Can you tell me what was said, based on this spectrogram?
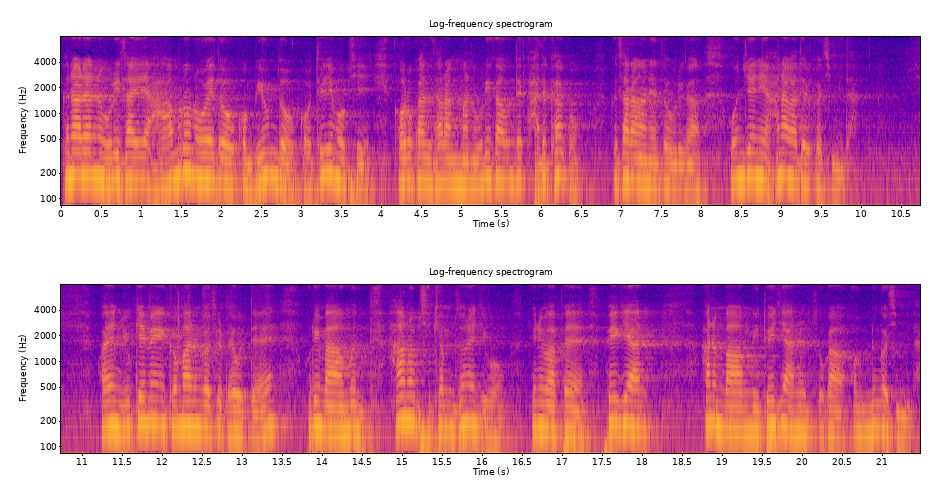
그날에는 우리 사이에 아무런 오해도 없고 미움도 없고 틀림없이 거룩한 사랑만 우리 가운데 가득하고 그 사랑 안에서 우리가 온전히 하나가 될 것입니다. 과연 육계명이 금하는 것을 배울 때 우리 마음은 한없이 겸손해지고 주님 앞에 회개한 하는 마음이 되지 않을 수가 없는 것입니다.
